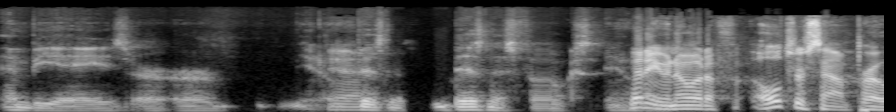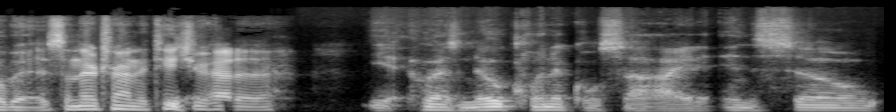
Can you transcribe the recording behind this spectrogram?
MBAs or, or you know yeah. business business folks. You don't even know what an ultrasound probe is, and they're trying to teach yeah. you how to. Yeah, who has no clinical side, and so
